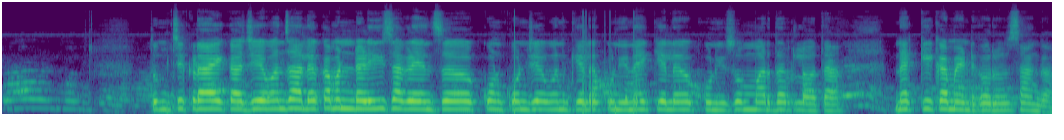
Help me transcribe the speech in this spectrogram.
प्रायव्हेट तुमच्याकडे आहे का? जेवण झालं का मंडळी? सगळ्यांचं कोण कोण जेवण केलं कोणी नाही केलं कोणी सोमवार धरला होता? नक्की कमेंट करून सांगा.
